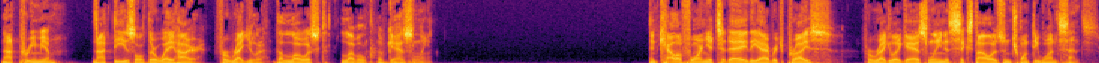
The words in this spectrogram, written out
Not premium, not diesel, they're way higher. For regular, the lowest level of gasoline. In California today, the average price for regular gasoline is $6.21.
